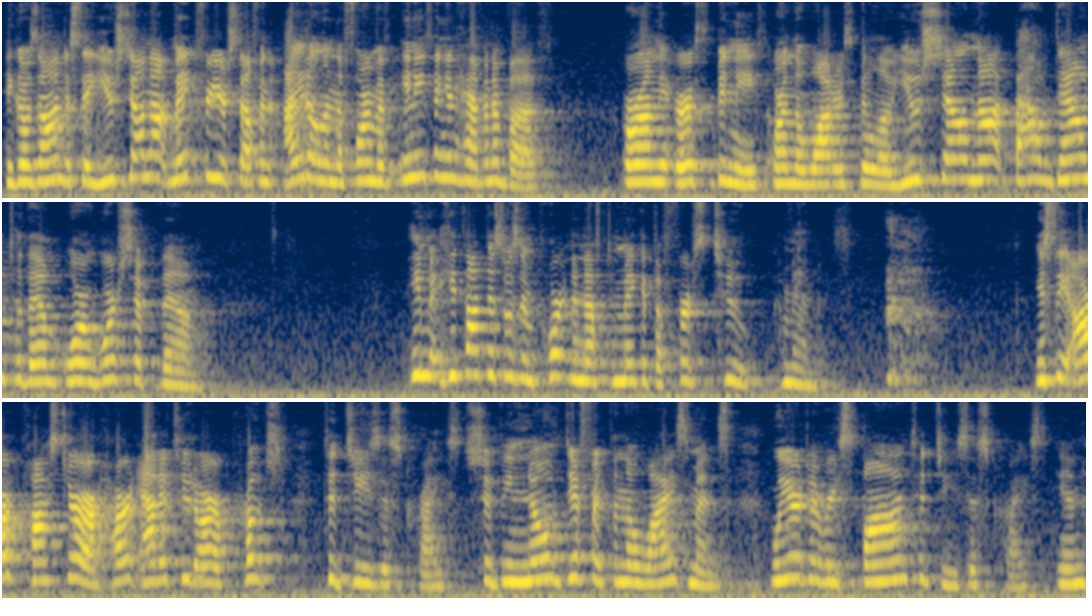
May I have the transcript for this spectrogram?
He goes on to say, You shall not make for yourself an idol in the form of anything in heaven above, or on the earth beneath, or in the waters below. You shall not bow down to them or worship them. He, he thought this was important enough to make it the first two commandments. You see, our posture, our heart attitude, our approach to Jesus Christ should be no different than the wise men's. We are to respond to Jesus Christ in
